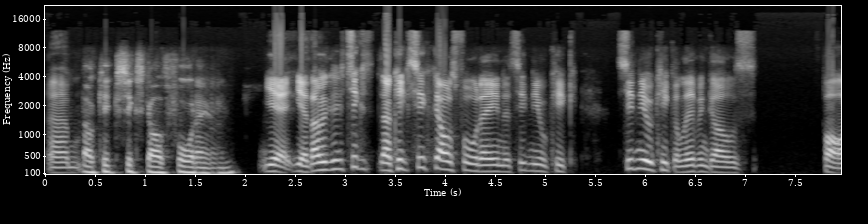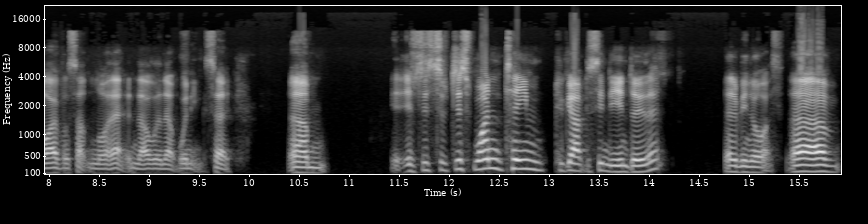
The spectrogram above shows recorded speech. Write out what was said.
Um, They'll kick six goals, 14. yeah, yeah, they'll kick six. They'll kick six goals, fourteen, and Sydney will kick Sydney will kick eleven goals, five or something like that, and they'll end up winning. So, um, it- it's just if just one team could go up to Sydney and do that. That'd be nice. Um,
